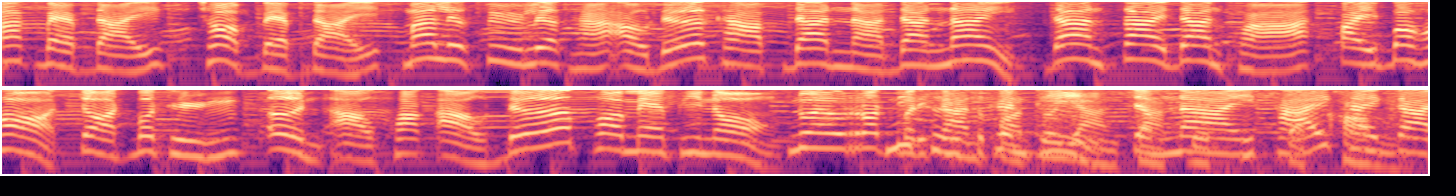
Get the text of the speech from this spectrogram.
มากแบบใดชอบแบบใดมาเลือกซื้อเลือกหาเอาเด้อครับ ด้านหน้าด้านใน ด้านซ้ายด้านขวา ไปบ่ฮอด จอดบ่ถึง เอิ้นเอาควักเอาเด้อพ่อแม่พี่น้องหน่วยรถบริการเคลื่อนที่จำหน่ายขายไข่ไก่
